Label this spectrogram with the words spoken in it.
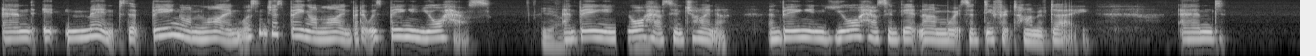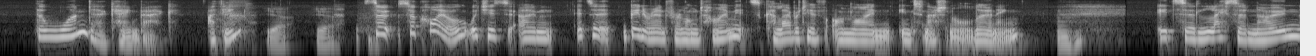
And it meant that being online wasn't just being online, but it was being in your house Yeah. and being in your mm. house in China and being in your house in Vietnam where it's a different time of day. And the wonder came back, I think. yeah. Yeah. So, so COIL, which is um, it's a, been around for a long time. It's collaborative online international learning. It's a lesser known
